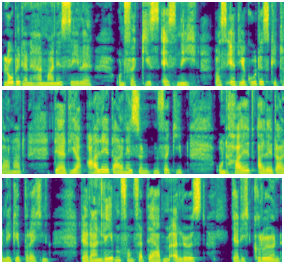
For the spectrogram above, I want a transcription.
Lobe den Herrn meine Seele und vergiss es nicht, was er dir Gutes getan hat, der dir alle deine Sünden vergibt und heilt alle deine Gebrechen, der dein Leben vom Verderben erlöst, der dich krönt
